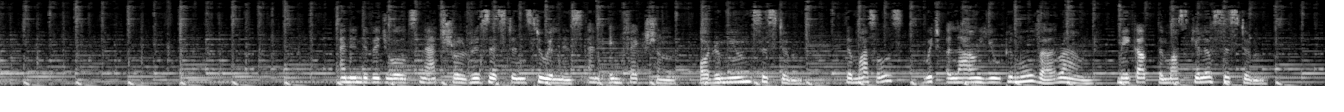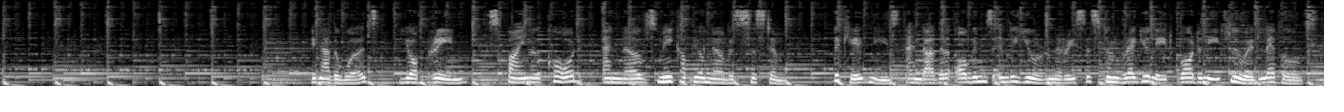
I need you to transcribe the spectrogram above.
An individual's natural resistance to illness and infection, or immune system. The muscles, which allow you to move around, make up the muscular system. In other words, your brain, spinal cord, and nerves make up your nervous system. The kidneys and other organs in the urinary system regulate bodily fluid levels.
